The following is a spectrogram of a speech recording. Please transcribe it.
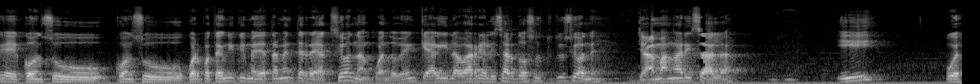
eh, con, su, con su cuerpo técnico, inmediatamente reaccionan. Cuando ven que Águila va a realizar dos sustituciones, llaman a Arizala y pues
